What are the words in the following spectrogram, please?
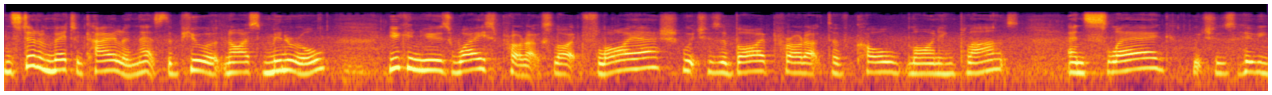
instead of metakaolin, that's the pure, nice mineral, you can use waste products like fly ash, which is a byproduct of coal mining plants, and slag, which is heavy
